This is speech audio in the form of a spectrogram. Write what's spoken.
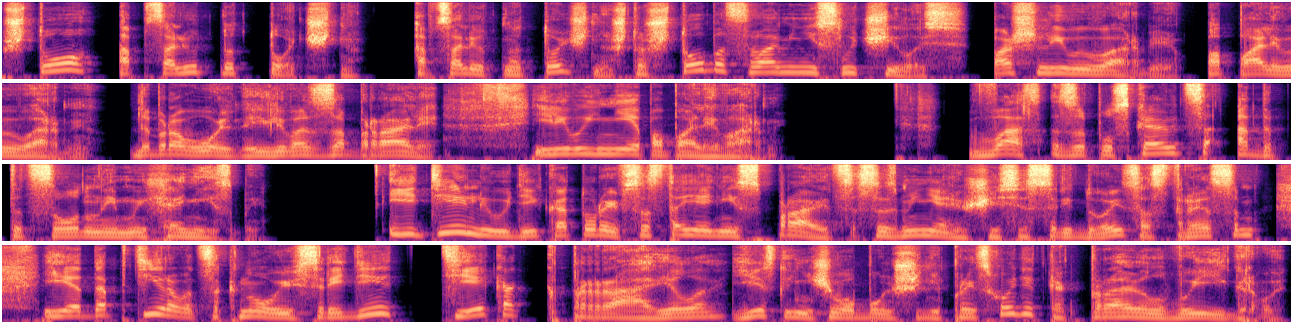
Что абсолютно точно? Абсолютно точно, что что бы с вами ни случилось, пошли вы в армию, попали вы в армию, добровольно, или вас забрали, или вы не попали в армию, в вас запускаются адаптационные механизмы. И те люди, которые в состоянии справиться с изменяющейся средой, со стрессом и адаптироваться к новой среде, те, как правило, если ничего больше не происходит, как правило, выигрывают.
